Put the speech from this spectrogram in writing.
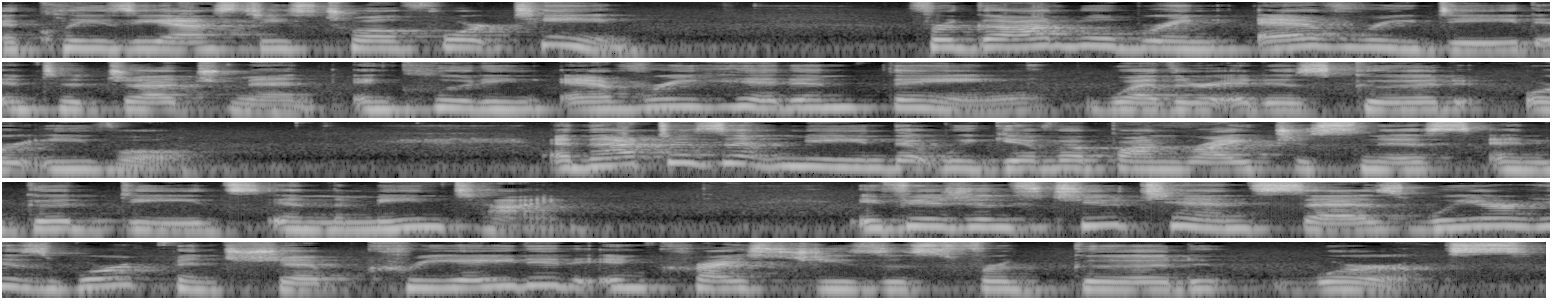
Ecclesiastes 12:14 For God will bring every deed into judgment, including every hidden thing, whether it is good or evil. And that doesn't mean that we give up on righteousness and good deeds in the meantime. Ephesians 2:10 says, "We are his workmanship, created in Christ Jesus for good works."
